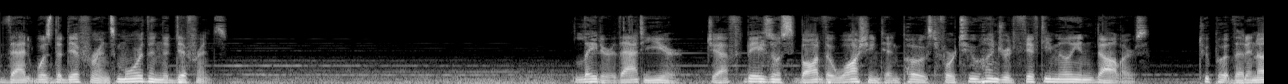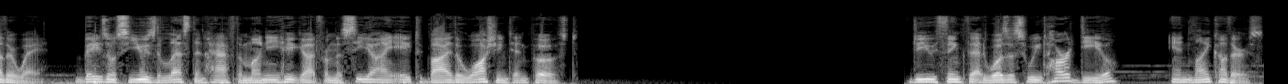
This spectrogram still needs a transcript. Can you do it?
That was the difference more than the difference. Later that year, Jeff Bezos bought the Washington Post for $250 million. To put that another way, Bezos used less than half the money he got from the CIA to buy the Washington Post. Do you think that was a sweetheart deal? And like others,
